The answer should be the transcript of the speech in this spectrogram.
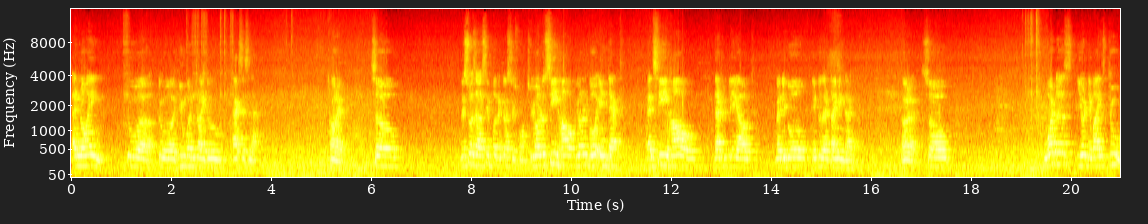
annoying to a, to a human trying to access an app. All right. So this was our simple request response. We want to see how, we want to go in depth and see how that will play out when you go into that timing diagram. All right. So what does your device do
